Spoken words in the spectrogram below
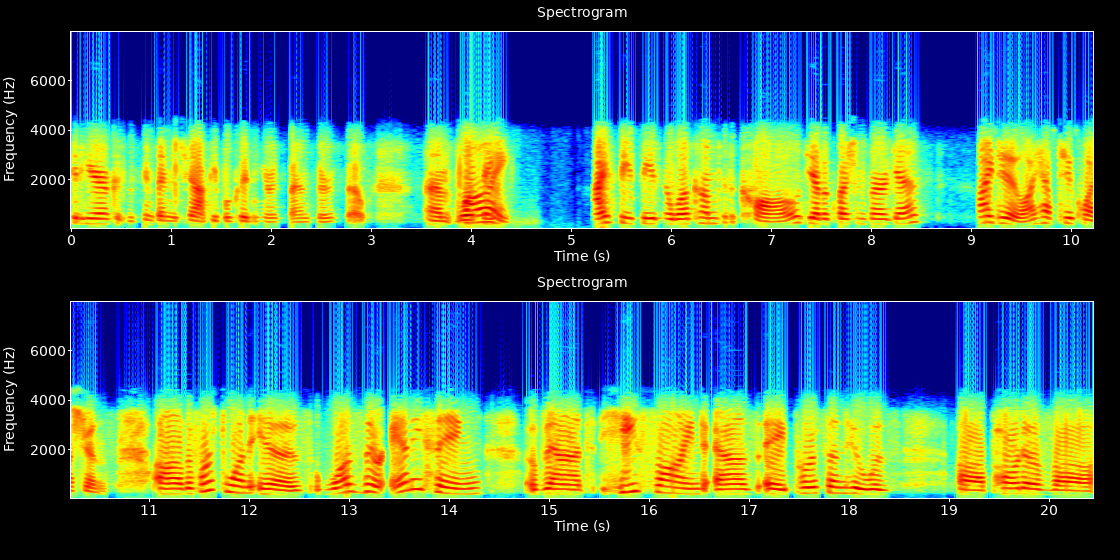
could hear because it seems like in the chat people couldn't hear Spencer. So, um, well, Hi. Hi, Cece. So welcome to the call. Do you have a question for our guest? I do. I have two questions. Uh, the first one is Was there anything that he signed as a person who was uh, part of uh,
